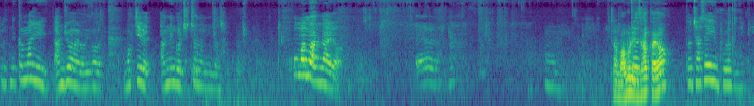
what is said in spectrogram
근데 끝맛이 안 좋아요. 이거 먹지 않는 걸 추천합니다. 저. 콩맛 안 나요. 음. 자, 마무리 인사할까요? 더 자세히 보여드릴게요.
